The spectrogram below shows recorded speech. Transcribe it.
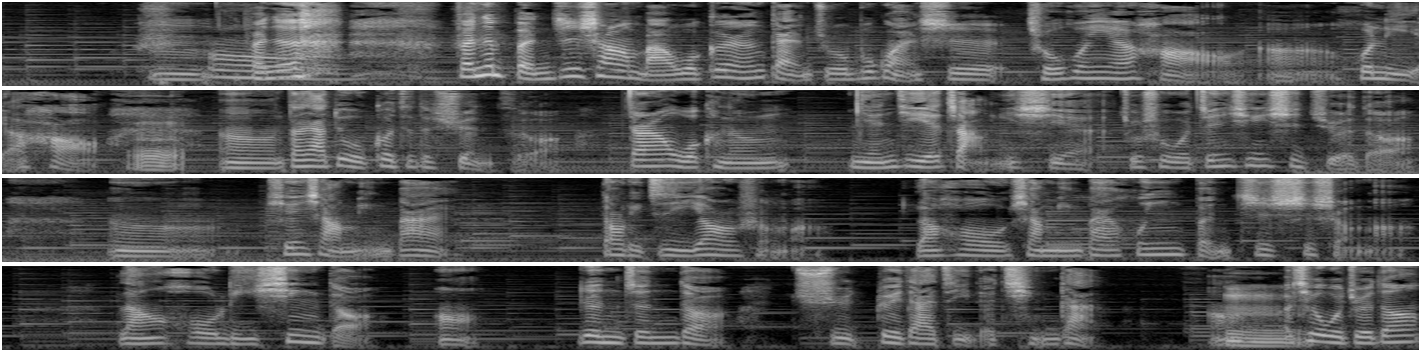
嗯，反正哦反正本质上吧，我个人感觉，不管是求婚也好，啊、婚礼也好，嗯嗯，大家都有各自的选择。当然，我可能年纪也长一些，就是我真心是觉得，嗯，先想明白到底自己要什么，然后想明白婚姻本质是什么，然后理性的啊、认真的去对待自己的情感。啊嗯而且我觉得，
